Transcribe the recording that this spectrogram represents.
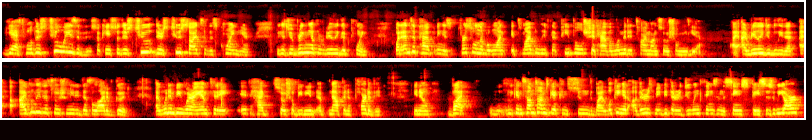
Yes, well, there's two ways of this. Okay, so there's two there's two sides to this coin here because you're bringing up a really good point. What ends up happening is, first of all, number one, it's my belief that people should have a limited time on social media. I, I really do believe that. I, I, believe that social media does a lot of good. I wouldn't be where I am today if had social media not been a part of it, you know. But we can sometimes get consumed by looking at others, maybe that are doing things in the same space as we are,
